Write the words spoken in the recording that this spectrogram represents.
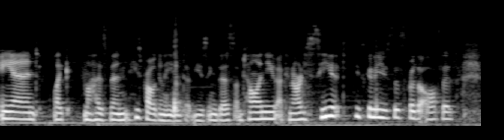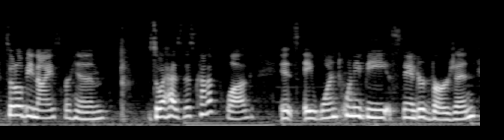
and like my husband, he's probably gonna end up using this. I'm telling you, I can already see it. He's gonna use this for the office. So it'll be nice for him. So it has this kind of plug it's a 120V standard version,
